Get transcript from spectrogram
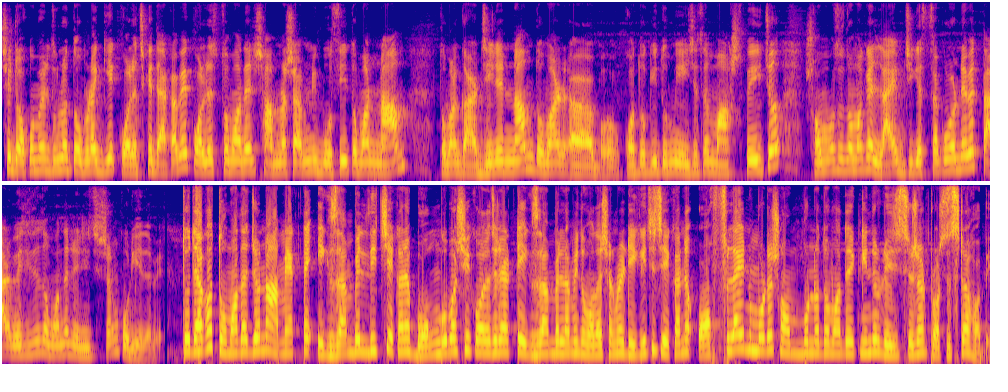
সেই ডকুমেন্টসগুলো তোমরা গিয়ে কলেজকে দেখাবে। কলেজ তোমাদের সামনাসামনি বসিয়ে তোমার নাম, তোমার গার্জিয়ানের নাম, তোমার কত কি তুমি এইচএসে মার্কস পেয়েছ, সমস্ত তোমাকে লাইভ জিজ্ঞাসা করে নেবে, তার বেসিসে তোমাদের রেজিস্ট্রেশন করিয়ে দেবে। তো দেখো, তোমাদের জন্য আমি একটা এক্সাম্পল দিচ্ছি। এখানে বঙ্গবাসী কলেজের একটা এক্সাম্পল আমি তোমাদের সামনে রেখেছি যেখানে অফলাইন মোডে সম্পূর্ণ তোমাদের কিন্তু রেজিস্ট্রেশন প্রসেসটা হবে।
